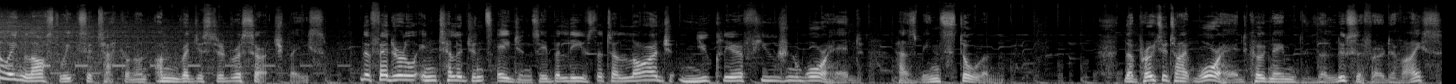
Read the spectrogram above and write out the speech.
Following last week's attack on an unregistered research base, the Federal Intelligence Agency believes that a large nuclear fusion warhead has been stolen. The prototype warhead, codenamed the Lucifer device,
